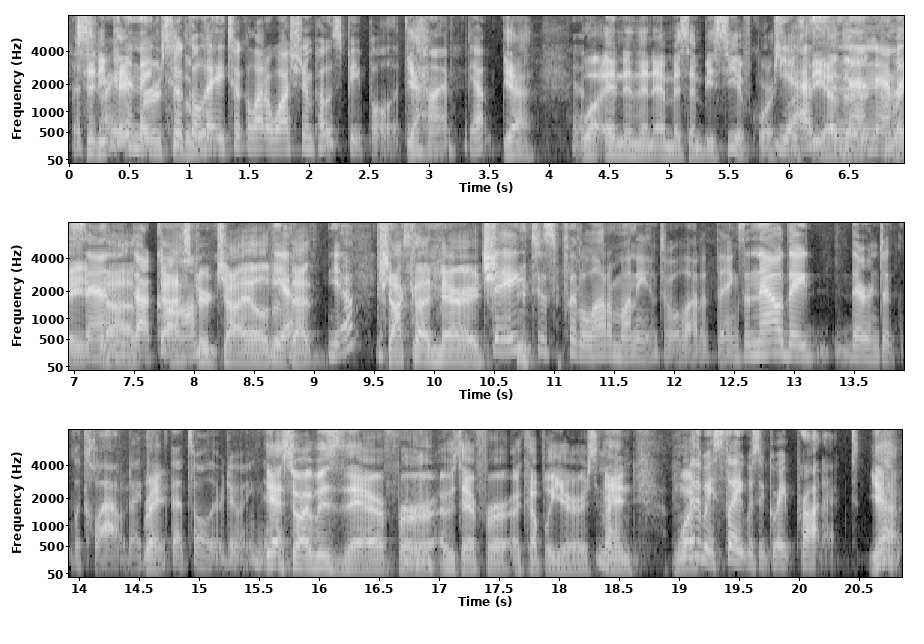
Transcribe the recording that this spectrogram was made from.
the city right. papers. And they took the a, they took a lot of Washington Post people at the Yeah. time. Yep. Yeah. Well, and, and then MSNBC, of course, Yes, was the and other then great uh, bastard child Yep, of that yep. shotgun marriage. They just put a lot of money into a lot of things, and now they they're into the cloud. I Right. think that's all they're doing. yeah, so I was there for I was there for a couple years, Mm-hmm. Right. and By the way, Slate was a great product. yeah,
